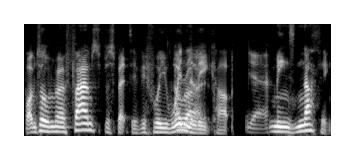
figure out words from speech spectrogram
but I'm talking from a fan's perspective. If we win right. the League Cup, Yeah. it means nothing.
